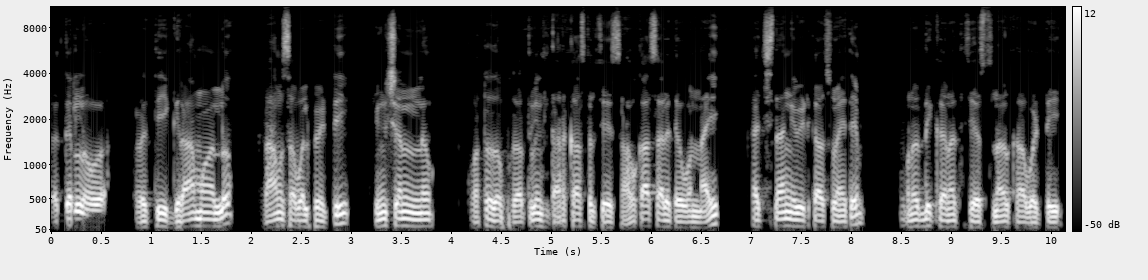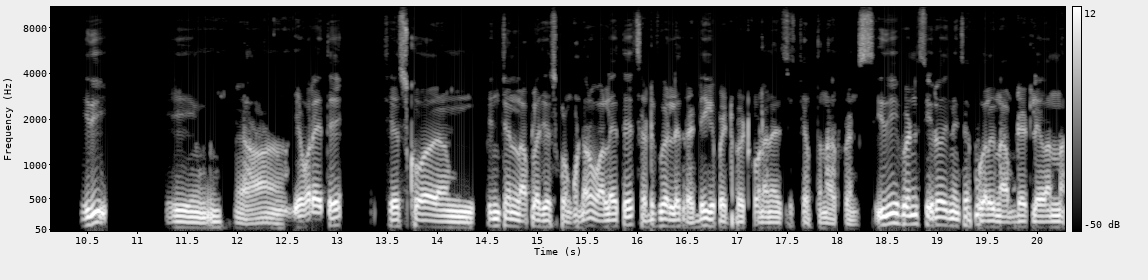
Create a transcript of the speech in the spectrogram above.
దగ్గరలో ప్రతి గ్రామాల్లో గ్రామ సభలు పెట్టి పెన్షన్లను కొత్త కొత్త దరఖాస్తులు చేసే అవకాశాలు అయితే ఉన్నాయి. ఖచ్చితంగా వీటి కోసం అయితే పునరుద్ధీకరణ చేస్తున్నారు కాబట్టి ఇది ఈ ఎవరైతే చేసుకో పింఛన్లు అప్లై చేసుకోనుకుంటారో వాళ్ళైతే సర్టిఫికేట్లు అయితే రెడీగా పెట్టి పెట్టుకోండి అనేసి చెప్తున్నారు ఫ్రెండ్స్. ఇది ఫ్రెండ్స్ ఈరోజు నేను చెప్పగలిగిన అప్డేట్లు ఏమన్నా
